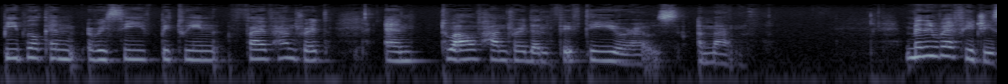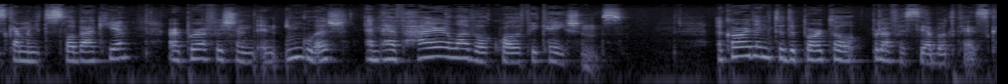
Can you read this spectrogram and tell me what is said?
people can receive between 500 and 1250 euros a month. Many refugees coming to Slovakia are proficient in English and have higher level qualifications. According to the portal Profesia.sk,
